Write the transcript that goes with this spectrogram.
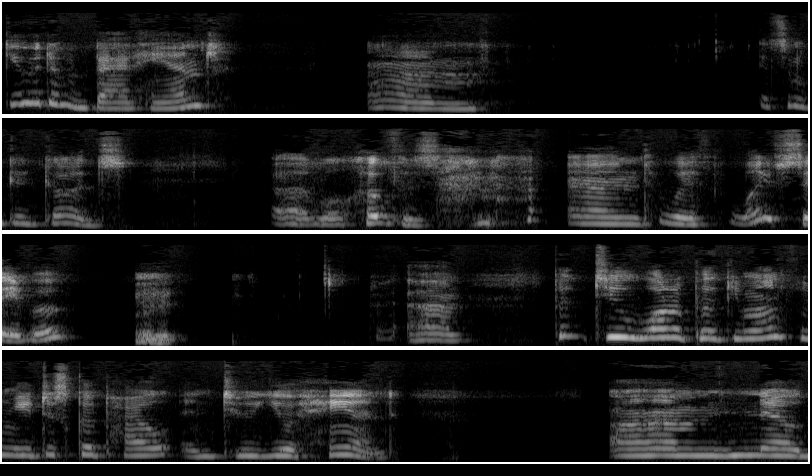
Get rid of a bad hand. Um, get some good cards. Uh, well, hope for some. and with lifesaver, um Put two water Pokemon from your discard pile into your hand. Um, now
